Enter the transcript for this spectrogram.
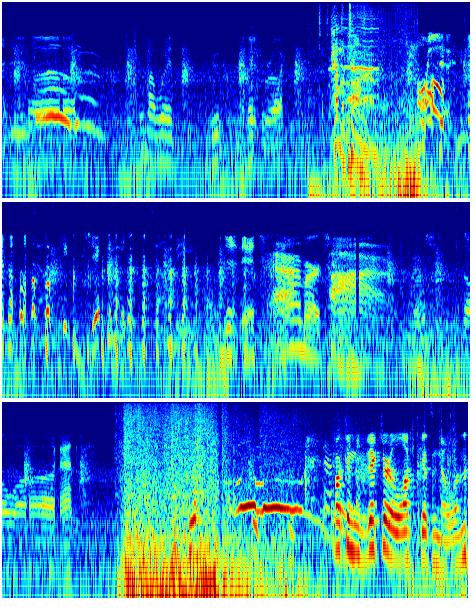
In my wood. Victor boy. Oh, shit. Zombie. It's hammer time. so, uh, and Fucking Victor Luck gets no one.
